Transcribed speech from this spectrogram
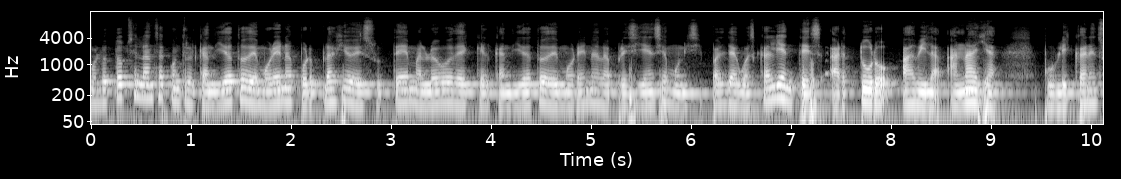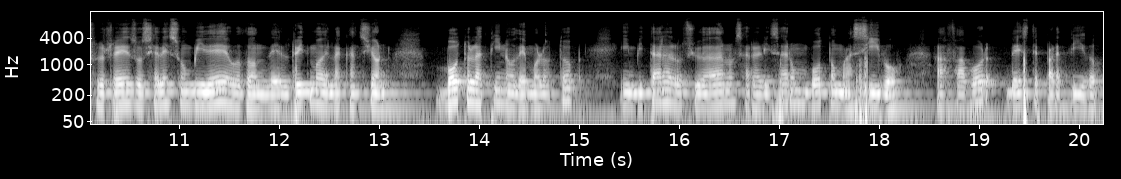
Molotov se lanza contra el candidato de Morena por plagio de su tema luego de que el candidato de Morena a la presidencia municipal de Aguascalientes, Arturo Ávila Anaya, publicara en sus redes sociales un video donde el ritmo de la canción Voto Latino de Molotov invitara a los ciudadanos a realizar un voto masivo a favor de este partido.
